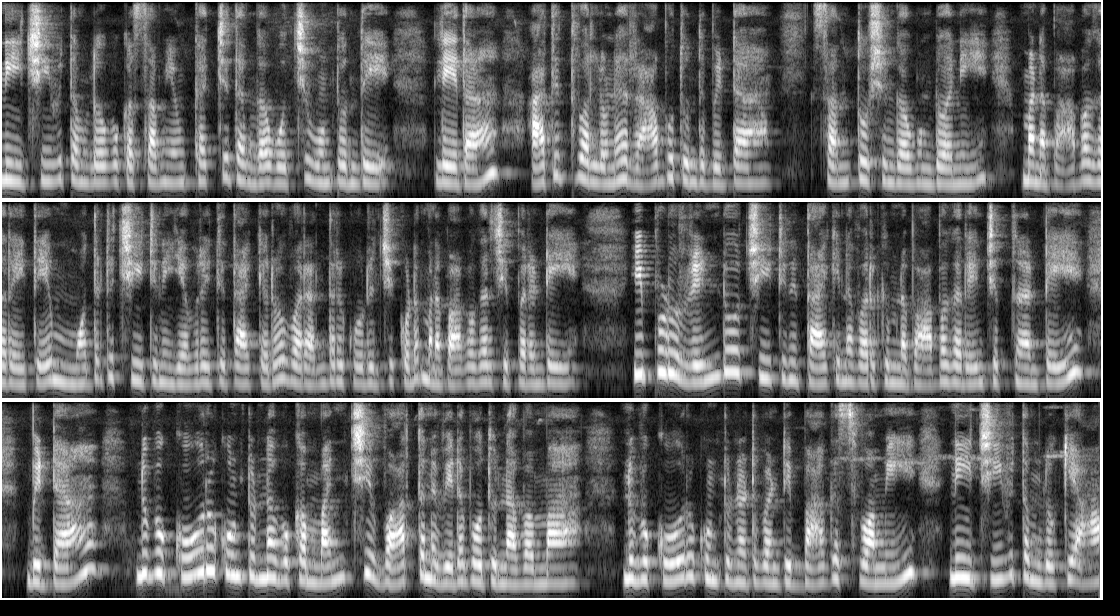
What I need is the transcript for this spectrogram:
నీ జీవితంలో ఒక సమయం ఖచ్చితంగా వచ్చి ఉంటుంది. లేదా అతి త్వరలోనే రాబోతుంది బిడ్డ. సంతోషంగా ఉండు అని మన బాబాగారు అయితే మొదటి చీటిని ఎవరైతే తాకారో వారందరి గురించి కూడా మన బాబాగారు చెప్పారండి. ఇప్పుడు రెండో చీటిని తాకిన వరకు మన బాబాగారు ఏం చెప్తున్నారంటే బిడ్డ నువ్వు కోరుకుంటున్న ఒక మంచి వార్తను వినబోతున్నావమ్మా. నువ్వు కోరుకుంటున్నటువంటి భాగస్వామి స్వామి నీ జీవితంలోకి ఆ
